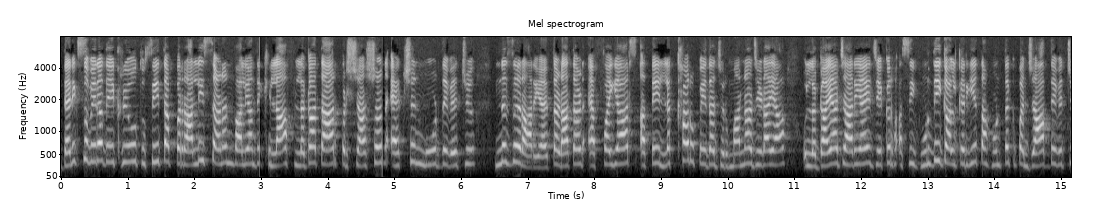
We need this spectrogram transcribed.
ਦੈਨਿਕ ਸਵੇਰਾ ਦੇਖ ਰਹੇ ਹੋ ਤੁਸੀਂ ਤਾਂ ਪਰਾਲੀ ਸਾੜਨ ਵਾਲਿਆਂ ਦੇ ਖਿਲਾਫ ਲਗਾਤਾਰ ਪ੍ਰਸ਼ਾਸਨ ਐਕਸ਼ਨ ਮੋਡ ਦੇ ਵਿੱਚ ਨਜ਼ਰ ਆ ਰਿਹਾ ਹੈ। ਧੜਾਧੜ ਐਫ ਆਈ ਆਰਸ ਅਤੇ ਲੱਖਾਂ ਰੁਪਏ ਦਾ ਜੁਰਮਾਨਾ ਜਿਹੜਾ ਆ, ਉਹ ਲਗਾਇਆ ਜਾ ਰਿਹਾ ਹੈ। ਜੇਕਰ ਅਸੀਂ ਹੁਣ ਦੀ ਗੱਲ ਕਰੀਏ ਤਾਂ ਹੁਣ ਤੱਕ ਪੰਜਾਬ ਦੇ ਵਿੱਚ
